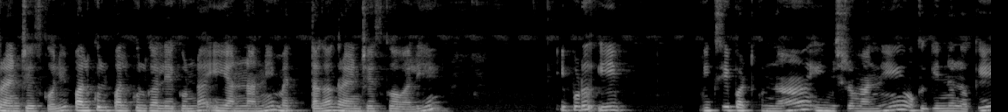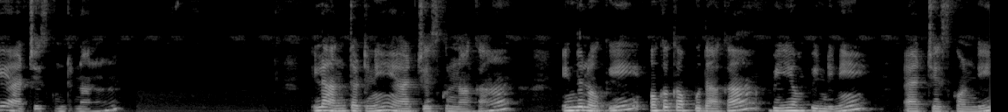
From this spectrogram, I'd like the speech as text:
గ్రైండ్ చేసుకోవాలి. పలుకులు పలుకులుగా లేకుండా ఈ అన్నాన్ని మెత్తగా గ్రైండ్ చేసుకోవాలి. ఇప్పుడు ఈ మిక్సీ పట్టుకున్న ఈ మిశ్రమాన్ని ఒక గిన్నెలోకి యాడ్ చేసుకుంటున్నాను. ఇలా అంతటిని యాడ్ చేసుకున్నాక ఇందులోకి ఒక కప్పు దాకా బియ్యం పిండిని యాడ్ చేసుకోండి.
